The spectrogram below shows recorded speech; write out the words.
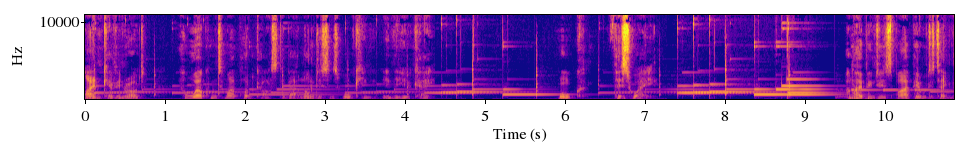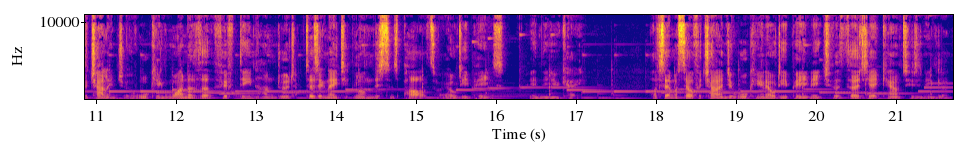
I'm Kevin Rodd, and welcome to my podcast about long distance walking in the UK. Walk this way. I'm hoping to inspire people to take the challenge of walking one of the 1500 designated long distance paths, or LDPs, in the UK. I've set myself a challenge of walking an LDP in each of the 38 counties in England,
